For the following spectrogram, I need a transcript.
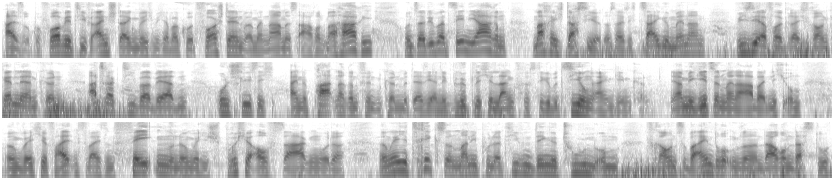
Also, bevor wir tief einsteigen, will ich mich aber kurz vorstellen, weil mein Name ist Aaron Mahari und seit über zehn Jahren mache ich das hier. Das heißt, ich zeige Männern, wie sie erfolgreich Frauen kennenlernen können, attraktiver werden und schließlich eine Partnerin finden können, mit der sie eine glückliche, langfristige Beziehung eingehen können. Ja, mir geht es in meiner Arbeit nicht um irgendwelche Verhaltensweisen faken und irgendwelche Sprüche aufsagen oder irgendwelche Tricks und manipulativen Dinge tun, um Frauen zu beeindrucken, sondern darum, dass du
